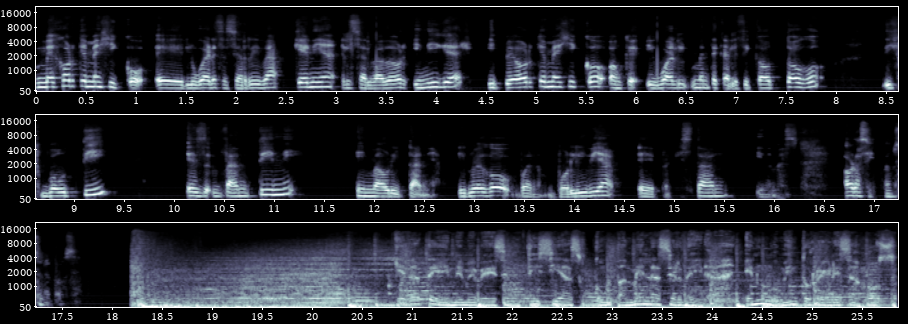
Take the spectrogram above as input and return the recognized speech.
mejor que México, eh, lugares hacia arriba, Kenia, El Salvador y Níger, y peor que México, aunque igualmente calificado Togo, Djibouti, Esvantini y Mauritania. Y luego, bueno, Bolivia, eh, Pakistán y demás. Ahora sí, vamos a una pausa. Quédate en MBS Noticias con Pamela Cerdeira. En un momento regresamos.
